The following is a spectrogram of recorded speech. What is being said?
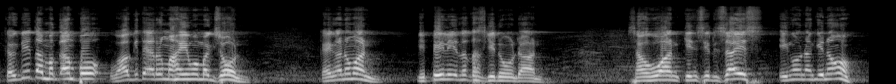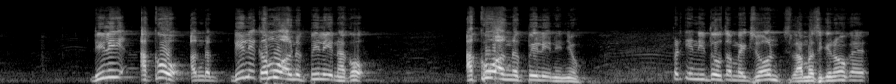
Kag di ta magampo, wa kita aramahay mo magsoon. Kaya nga naman, ipili na tas Ginoo. Sa Juan 15:16, ingon ang Ginoo. Dili ako ang nag dili kamo ang nagpili nako. Ako ang nagpili ninyo. Perti ni ta magsoon. Salamat sa Ginoo kay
